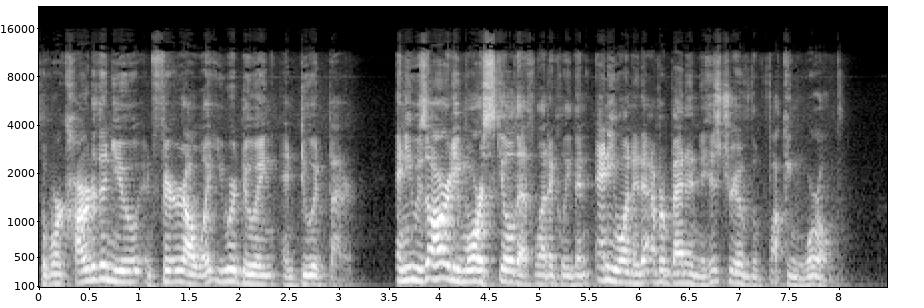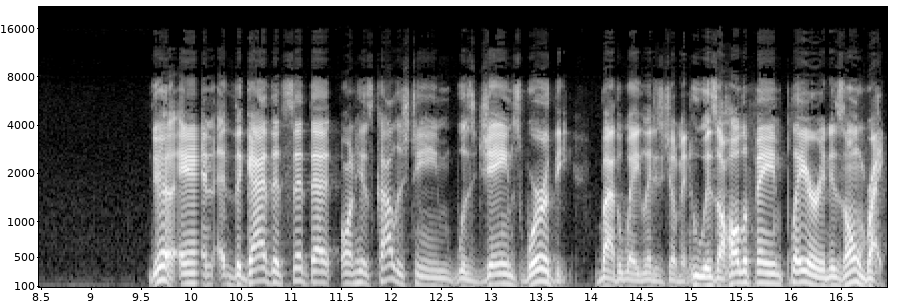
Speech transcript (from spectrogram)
to work harder than you and figure out what you were doing and do it better. And he was already more skilled athletically than anyone had ever been in the history of the fucking world. yeah. And the guy that said that on his college team was James Worthy, by the way, ladies and gentlemen, who is a Hall of Fame player in his own right.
